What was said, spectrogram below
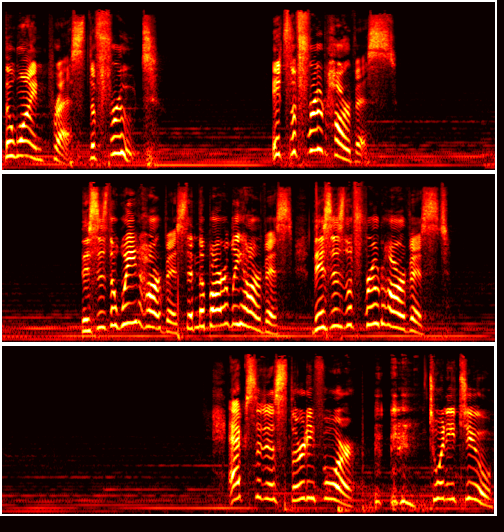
the wine press, the fruit. It's the fruit harvest. This is the wheat harvest and the barley harvest. This is the fruit harvest. Exodus 34 22.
